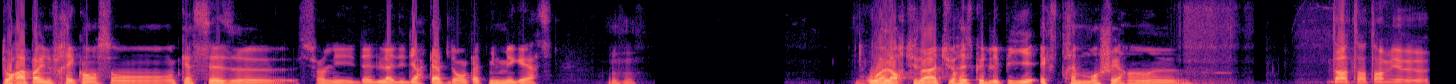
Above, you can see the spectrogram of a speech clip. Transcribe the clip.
t'auras pas une fréquence en K16 euh, sur les la DDR4 dans 4000 MHz. Ou alors tu vas tu risques de les payer extrêmement cher hein, euh. Attends, attends, attends, mais euh,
